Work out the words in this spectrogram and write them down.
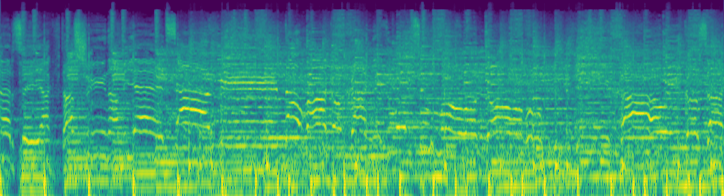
серце, як пташина б'ється, віддала кохання хлопцю молодому. Їхали козак,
